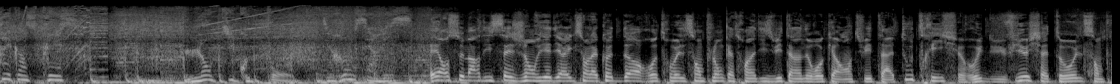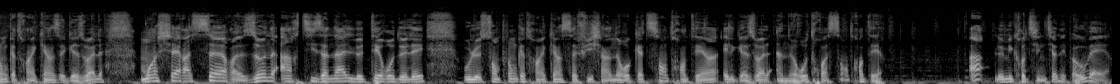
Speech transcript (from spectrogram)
Fréquence Plus. L'anti-coup de pompe. Du room service. Et en ce mardi 16 janvier, direction la Côte d'Or, retrouvez le samplon 98 à 1,48€ à Toutry, rue du Vieux Château. Le samplon 95 et gasoil moins cher à Sœur, zone artisanale, le terreau de lait, où le samplon 95 s'affiche à 1,431€ et le gasoil à 1,331€. Ah, le micro de Cynthia n'est pas ouvert.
